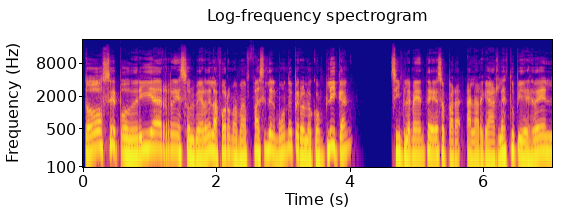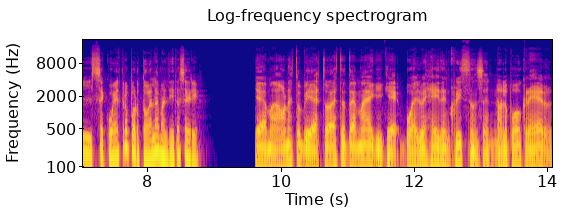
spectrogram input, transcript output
todo se podría resolver de la forma más fácil del mundo, pero lo complican simplemente eso, para alargar la estupidez del secuestro por toda la maldita serie. Y además una estupidez todo este tema de que vuelve Hayden Christensen, no lo puedo creer.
